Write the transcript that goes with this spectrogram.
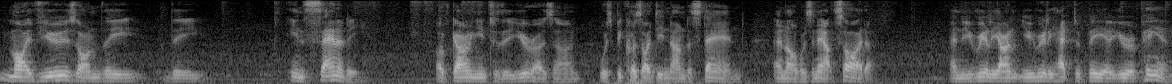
my views on the the insanity of going into the eurozone was because I didn't understand and I was an outsider. And you really you really had to be a European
